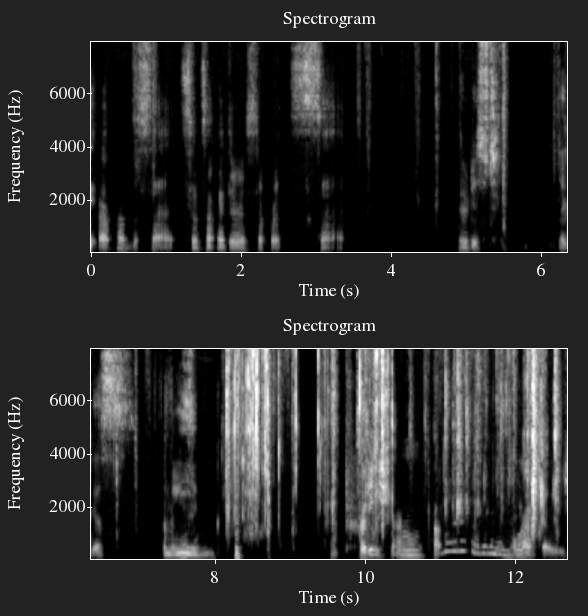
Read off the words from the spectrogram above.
they are part of the set, so it's not like they're a separate set. They're just, I guess, amazing. I'm pretty sure I'm probably not gonna get any more of those,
